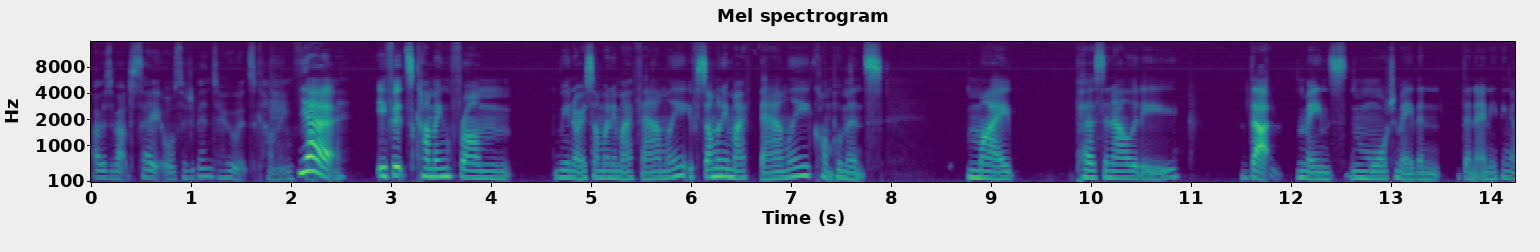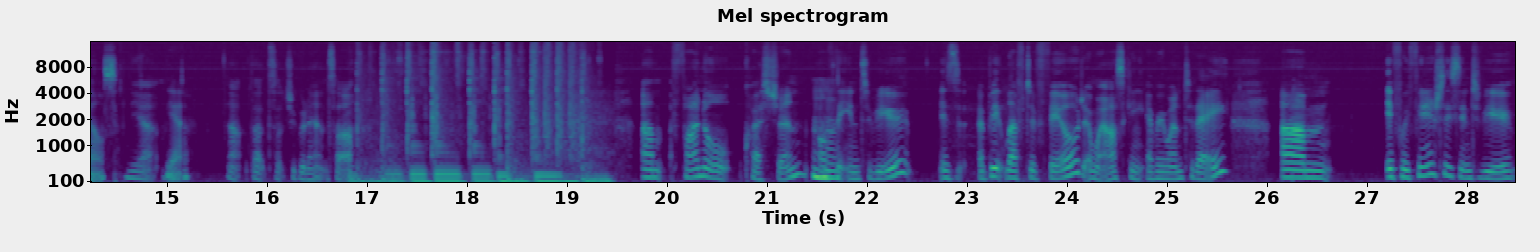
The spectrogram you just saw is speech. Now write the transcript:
I was about to say it also depends who it's coming from. Yeah. If it's coming from, you know, someone in my family, if someone in my family compliments my personality, that means more to me than than anything else. Yeah. Yeah. No, that's such a good answer. Um, final question of the interview is a bit left of field, and we're asking everyone today. Um, if we finish this interview,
